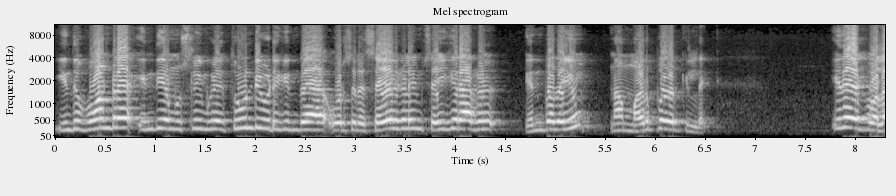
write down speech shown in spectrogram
இது போன்ற இந்திய முஸ்லீம்களை தூண்டி விடுகின்ற ஒரு சில செயல்களையும் செய்கிறார்கள் என்பதையும் நாம் மறுப்பதற்கில்லை. இதே போல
